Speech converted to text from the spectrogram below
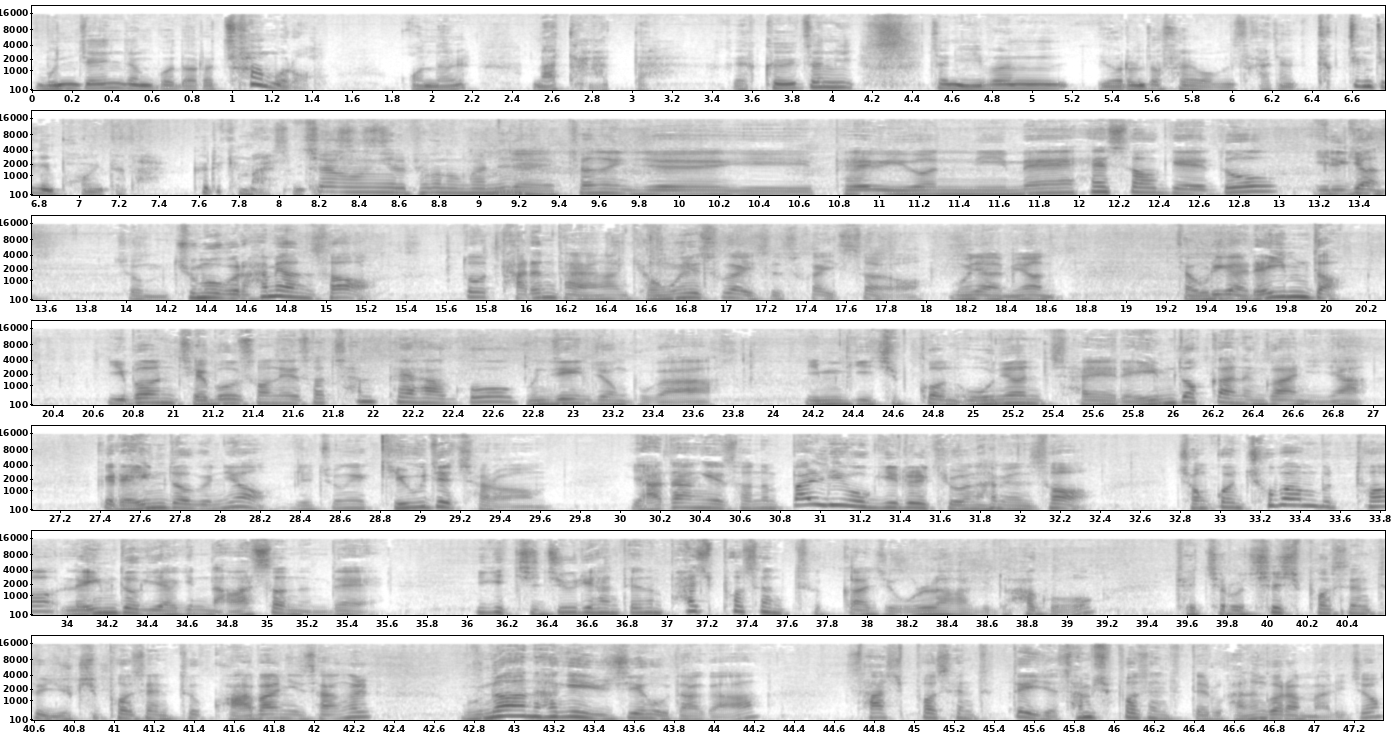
문재인 정부대로 처음으로 오늘 나타났다. 그 점이 저는 이번 여론조사를 보면서 가장 특징적인 포인트다. 그렇게 말씀드렸습니다. 최영일 평론가님. 네, 저는 이제 이 배 의원님의 해석에도 일견 좀 주목을 하면서 또 다른 다양한 경우의 수가 있을 수가 있어요. 뭐냐면 자 우리가 레임덕 이번 재보선에서 참패하고 문재인 정부가 임기 집권 5년 차에 레임덕 가는 거 아니냐. 그 레임덕은요 일종의 기우제처럼 야당에서는 빨리 오기를 기원하면서 정권 초반부터 레임덕 이야기는 나왔었는데 이게 지지율이 한때는 80%까지 올라가기도 하고 대체로 70% 60% 과반 이상을 무난하게 유지해 오다가 40%대 이제 30%대로 가는 거란 말이죠.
